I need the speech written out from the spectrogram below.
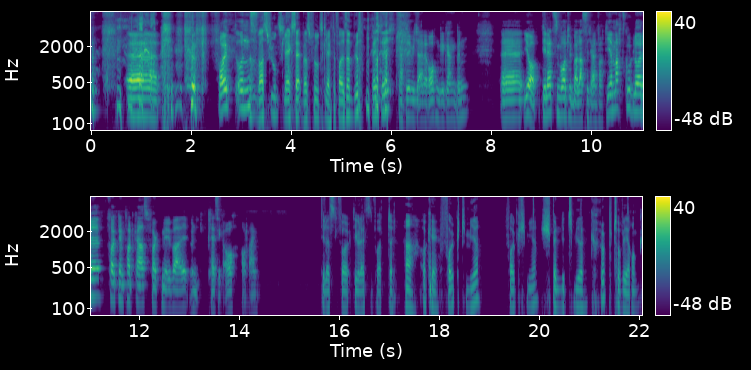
äh, folgt uns. Was für uns gleich was für uns gleich der Fall sein wird. Richtig, nachdem ich eine rauchen gegangen bin. Äh, ja, die letzten Worte überlasse ich einfach dir. Macht's gut, Leute. Folgt dem Podcast, folgt mir überall und Classic auch. Haut rein. Die letzten, Vol die letzten Worte. Ah, okay. Folgt mir, folgt mir, spendet mir Kryptowährung.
